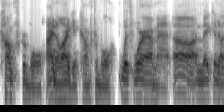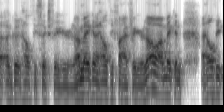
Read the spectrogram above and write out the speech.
comfortable. I know I get comfortable with where I'm at. Oh, I'm making a, a good, healthy six figures. I'm making a healthy five figures. Oh, I'm making a healthy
